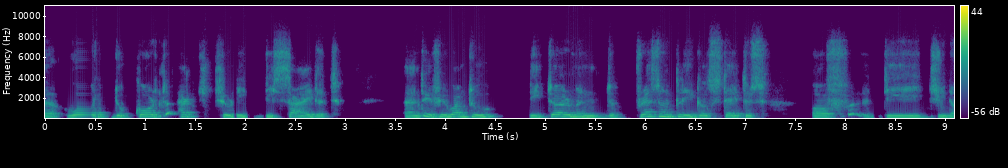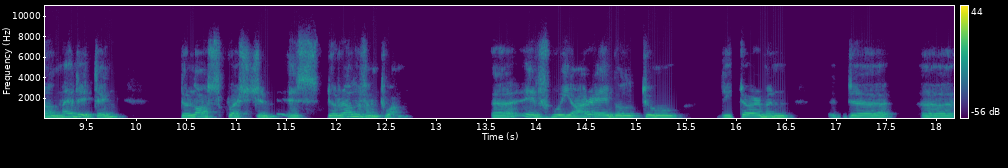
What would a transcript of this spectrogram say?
uh, what the court actually decided. And if we want to determine the present legal status of the genome editing, the last question is the relevant one. Uh, if we are able to determine the uh,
